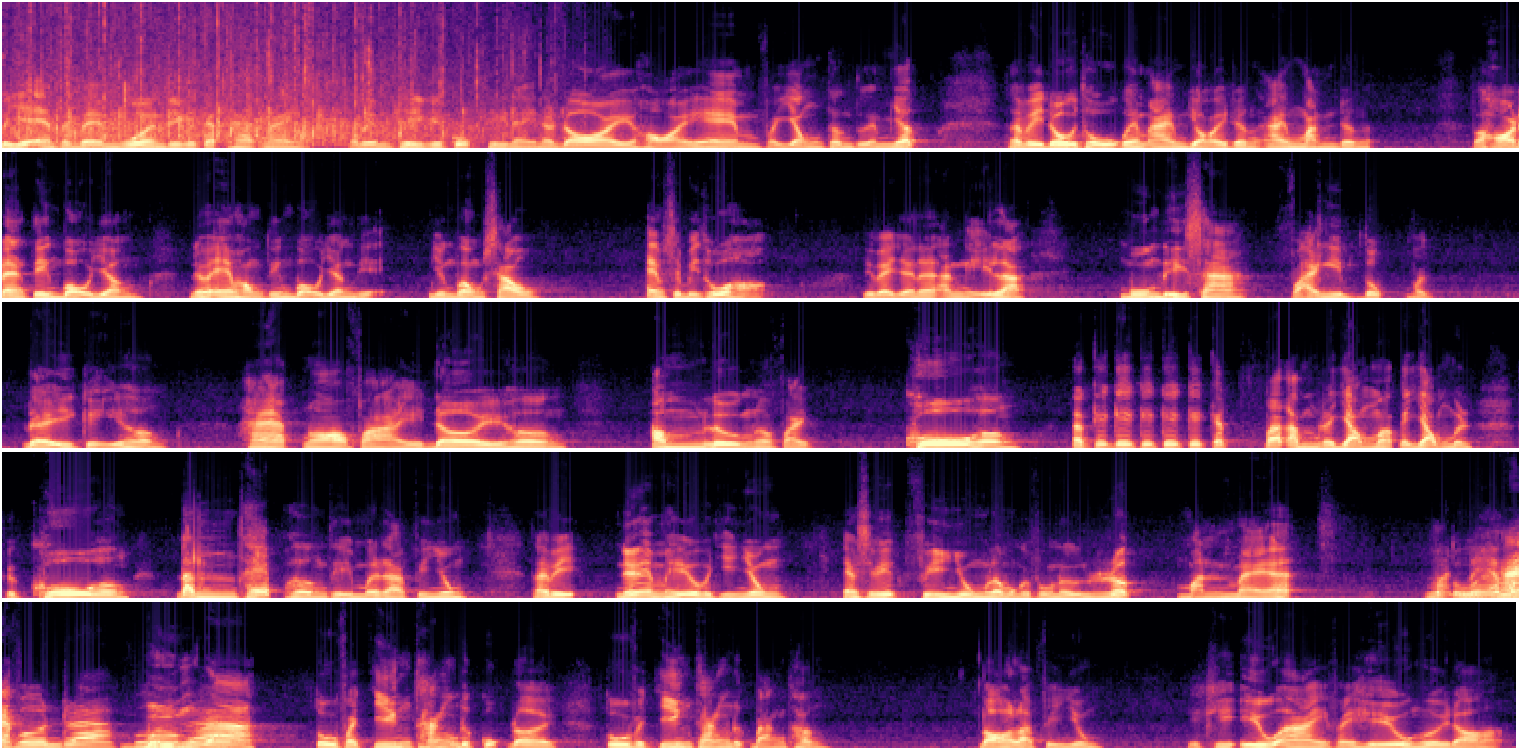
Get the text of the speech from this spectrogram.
Bây giờ em phải về em quên đi cái cách hát này. Tại vì em thi cái cuộc thi này nó đòi hỏi em phải giống thần tượng em nhất. Tại vì đối thủ của em ai cũng giỏi hết trơn ai cũng mạnh hết trơn á. Và họ đang tiến bộ dần. Nếu em không tiến bộ dần thì những vòng sau em sẽ bị thua họ. Vì vậy cho nên anh nghĩ là muốn đi xa phải nghiêm túc phải để ý kỹ hơn hát nó phải đời hơn âm lượng nó phải khô hơn. À, cái cái cái cái cái cách phát âm ra giọng á cái giọng mình phải khô hơn đanh thép hơn thì mới ra phi nhung. Tại vì nếu em hiểu về chị nhung em sẽ biết phi nhung là một người phụ nữ rất mạnh mẽ. Mạnh tôi mẽ mà hát vươn ra vươn ra tôi phải chiến thắng được cuộc đời tôi phải chiến thắng được bản thân. Đó là phi nhung. Thì khi yêu ai phải hiểu người đó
